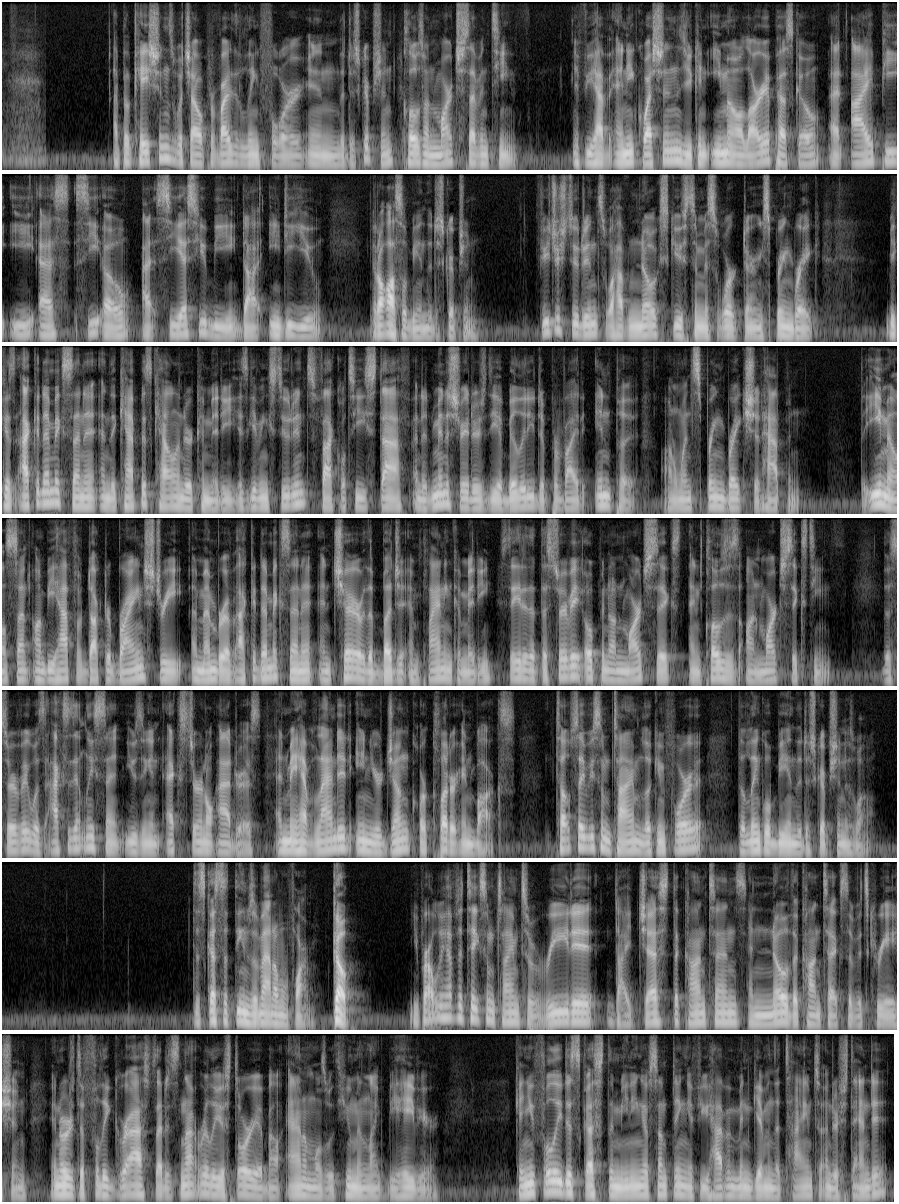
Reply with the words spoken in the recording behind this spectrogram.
Applications, which I'll provide the link for in the description, close on March 17th. If you have any questions, you can email Alaria Pesco at ipesco at csub.edu. It'll also be in the description. Future students will have no excuse to miss work during spring break because Academic Senate and the Campus Calendar Committee is giving students, faculty, staff, and administrators the ability to provide input on when spring break should happen. The email sent on behalf of Dr. Brian Street, a member of Academic Senate and chair of the Budget and Planning Committee, stated that the survey opened on March 6th and closes on March 16th. The survey was accidentally sent using an external address and may have landed in your junk or clutter inbox. To help save you some time looking for it, the link will be in the description as well. Discuss the themes of Animal Farm. Go! You probably have to take some time to read it, digest the contents, and know the context of its creation in order to fully grasp that it's not really a story about animals with human like behavior. Can you fully discuss the meaning of something if you haven't been given the time to understand it?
